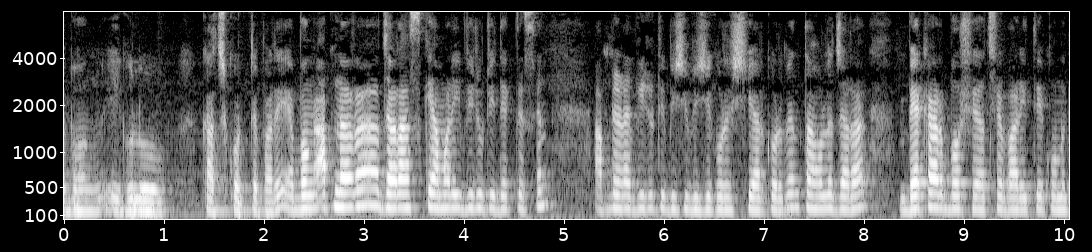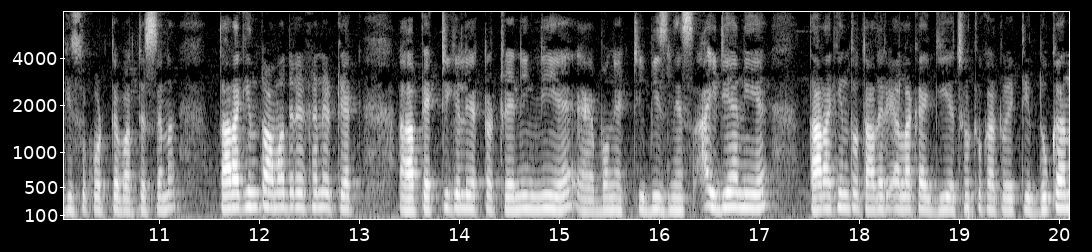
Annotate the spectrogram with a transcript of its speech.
এবং এগুলো কাজ করতে পারে। এবং আপনারা যারা আজকে আমার এই ভিডিওটি দেখতেছেন, আপনারা ভিডিওটি বেশি বেশি করে শেয়ার করবেন, তাহলে যারা বেকার বসে আছে, বাড়িতে কোনো কিছু করতে পারতেছে না তারা কিন্তু আমাদের এখানে ট্র্যাক প্র্যাকটিক্যালি একটা ট্রেনিং নিয়ে এবং একটি বিজনেস আইডিয়া নিয়ে তারা কিন্তু তাদের এলাকায় গিয়ে ছোটোখাটো একটি দোকান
